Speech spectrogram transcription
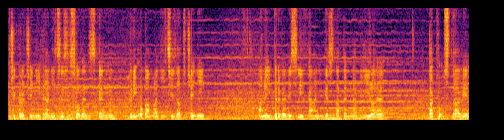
překročení hranice se Slovenskem byli oba mladíci zatčeni a nejprve vyslýchání gestapem na Bílé, tak v Ostravě.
